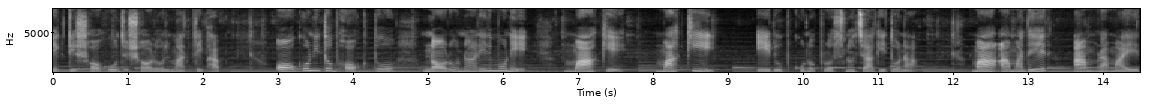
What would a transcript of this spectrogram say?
একটি সহজ, সরল মাতৃভাব। অগণিত ভক্ত নরনারীর মনে মাকে মা কি? এরূপ কোনো প্রশ্ন জাগিত না। মা আমাদের, আমরা মায়ের।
